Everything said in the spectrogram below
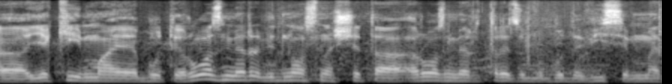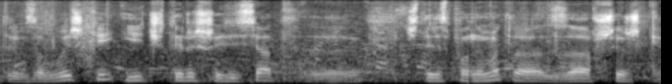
е, який має бути розмір відносно щита. Розмір тризубу буде 8 метрів заввишки і 4,60 е, 4,5 метра завширшки.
